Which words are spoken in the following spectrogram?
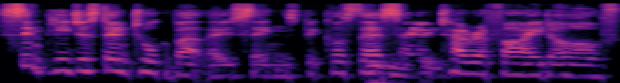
simply just don't talk about those things because they're so hmm. terrified of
